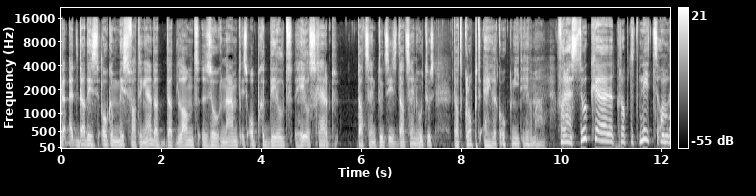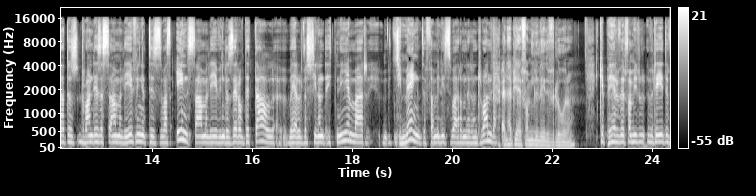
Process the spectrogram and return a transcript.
Ja. Dat is ook een misvatting, hè? Dat, dat land zogenaamd is opgedeeld heel scherp dat zijn Tutsis, dat zijn Hutus. Dat klopt eigenlijk ook niet helemaal. Voor een stuk uh, klopt het niet, omdat de Rwandese samenleving, het is, was één samenleving, dezelfde taal, eh, wel verschillende etnieën, maar gemengde families waren er in Rwanda. En heb jij familieleden verloren? Ik heb heel veel familieleden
